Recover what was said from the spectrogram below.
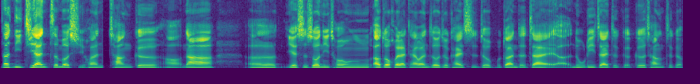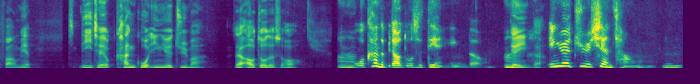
那你既然这么喜欢唱歌啊、那呃，也是说你从澳洲回来台湾之后就开始就不断的在呃努力在这个歌唱这个方面。你以前有看过音乐剧吗？在澳洲的时候，嗯，我看的比较多是电影的，嗯、电影的，音乐剧现场，嗯，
